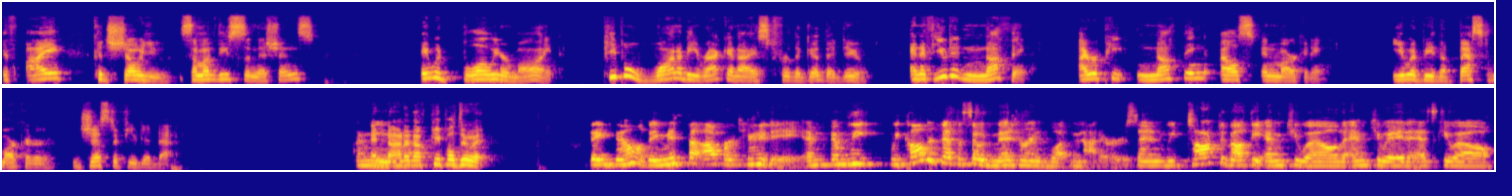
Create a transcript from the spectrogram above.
if I could show you some of these submissions, it would blow your mind people want to be recognized for the good they do. And if you did nothing, I repeat, nothing else in marketing, you would be the best marketer just if you did that. I mean, and not enough people do it. They don't. They miss the opportunity. And, and we, we call this episode Measuring What Matters. And we talked about the MQL, the MQA, the SQL,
